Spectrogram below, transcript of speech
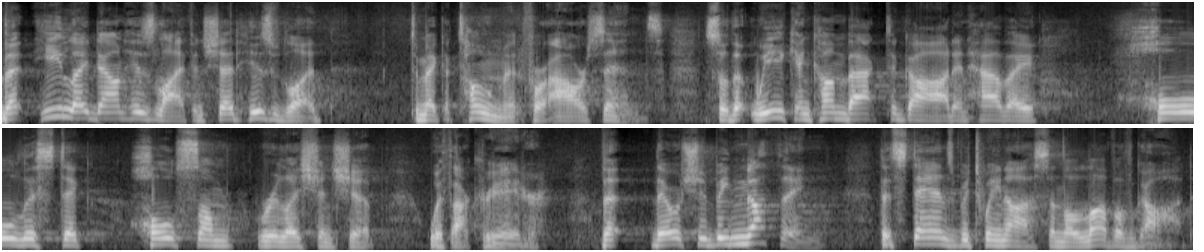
That He laid down His life and shed His blood to make atonement for our sins so that we can come back to God and have a holistic, wholesome relationship with our Creator. That there should be nothing that stands between us and the love of God.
